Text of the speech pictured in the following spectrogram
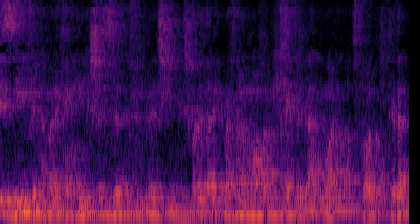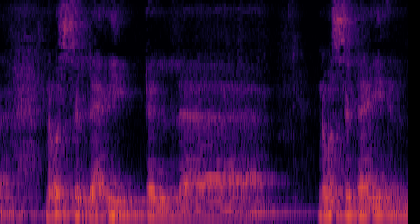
الزي في الأمريكان انجلش الزد في البريتش انجلش ولذلك مثلا معظم الحاجات اللي بيعلموها للأطفال أو كده نبص نلاقي ال نبص نلاقي ال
